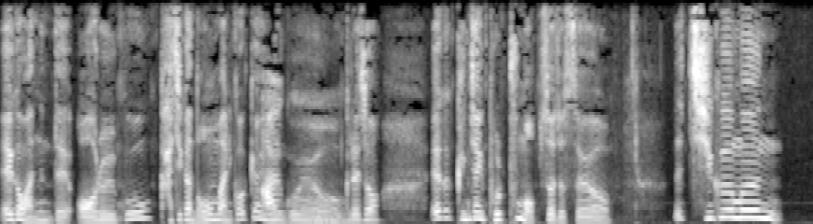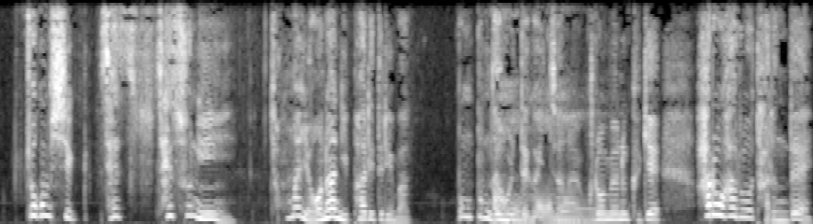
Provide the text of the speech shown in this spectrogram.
애가 왔는데 얼고 가지가 너무 많이 꺾여 있는 아이고. 거예요. 그래서 애가 굉장히 볼품 없어졌어요. 근데 지금은 조금씩 새, 새순이 정말 연한 이파리들이 막 뿜뿜 나올 어머, 때가 있잖아요. 어머. 그러면은 그게 하루하루 다른데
